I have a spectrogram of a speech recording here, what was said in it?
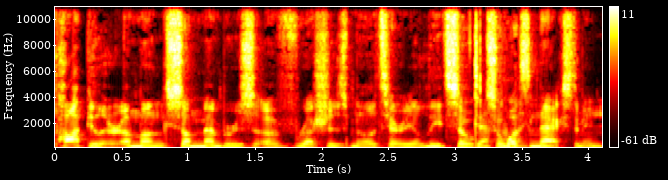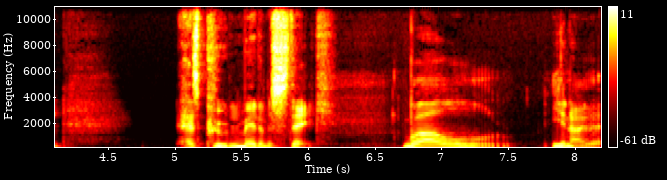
popular among some members of Russia's military elite. So, Definitely. so what's next? I mean, has Putin made a mistake? Well, you know,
